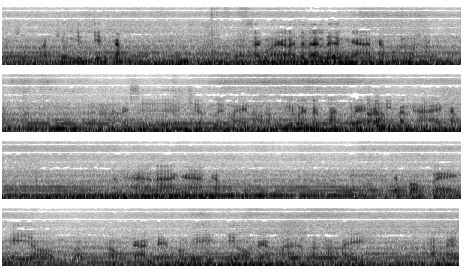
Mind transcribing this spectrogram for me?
ประชุมครับช่วง เย็นครับ ก็สักหน่อยก็น่าจะได้เลิกงานครับผมเนาะจะไปซื้อเชื้อเพลิงมาให้น้องครับเมื่อกี้ไว้ไปปักแปลงก็มีปัญหาครับผม ปัญหาหน้างานครับเจ้าของแปลงไม่ยอมแบบต้องการแบบของตัวเองที่ออกแบบมาครับก็ทำให้ทำงาน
